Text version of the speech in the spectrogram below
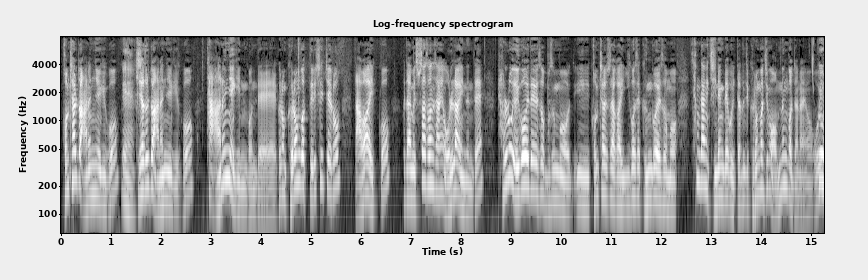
검찰도 아는 얘기고 예. 기자들도 아는 얘기고 다 아는 얘기인 건데 그럼 그런 것들이 실제로 나와 있고 그다음에 수사선상에 올라 있는데 별로 이거에 대해서 무슨 뭐 이 검찰 수사가 이것에 근거해서 뭐 상당히 진행되고 있다든지 그런 건 지금 없는 거잖아요. 오히려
